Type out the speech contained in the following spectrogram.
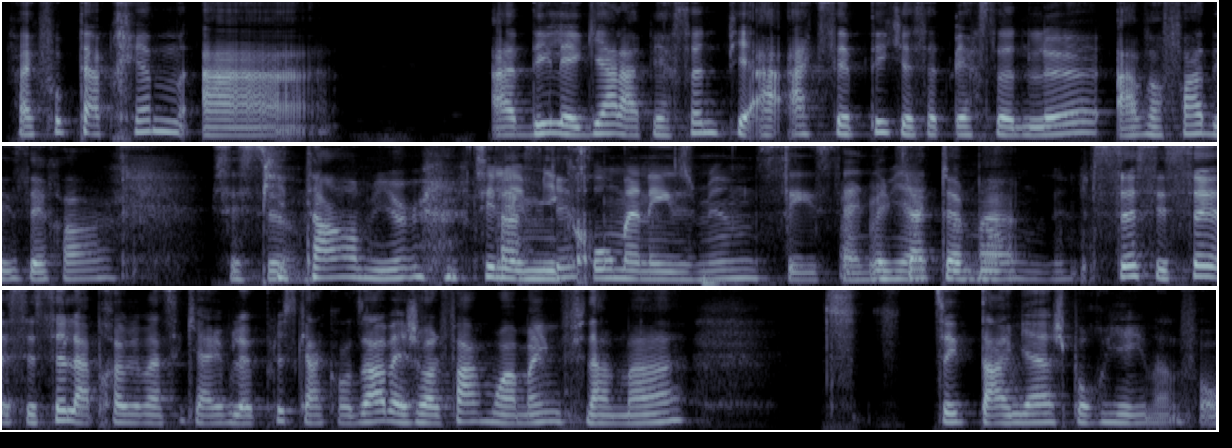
Fait qu'il faut que tu apprennes à, à déléguer à la personne puis à accepter que cette personne-là, elle va faire des erreurs. C'est ça. Puis tant mieux. Tu sais, le micro-management, c'est ça nuit Exactement. À tout le monde. Ça, c'est ça, c'est ça la problématique qui arrive le plus quand on dit, ah, ben, je vais le faire moi-même, finalement. Tu sais, t'engages pour rien, dans le fond.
